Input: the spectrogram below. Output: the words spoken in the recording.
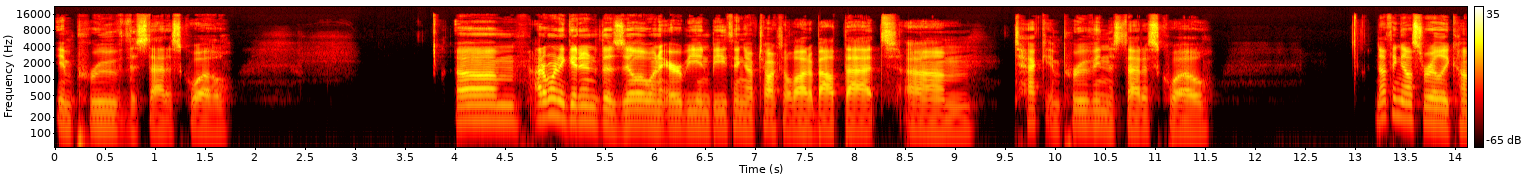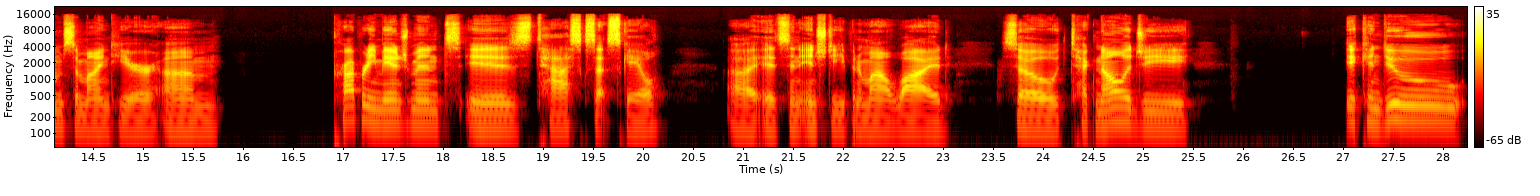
improve the status quo? Um, I don't want to get into the Zillow and Airbnb thing. I've talked a lot about that. Um, tech improving the status quo nothing else really comes to mind here. Um, property management is tasks at scale. Uh, it's an inch deep and a mile wide. So technology, it can do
